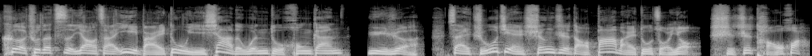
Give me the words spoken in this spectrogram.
刻出的字要在一百度以下的温度烘干、预热，再逐渐升至到八百度左右，使之陶化。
